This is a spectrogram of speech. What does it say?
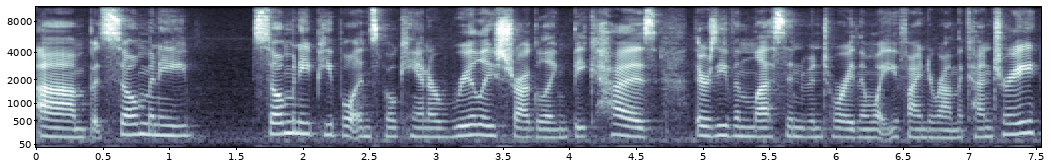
um, but so many so many people in Spokane are really struggling because there's even less inventory than what you find around the country,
